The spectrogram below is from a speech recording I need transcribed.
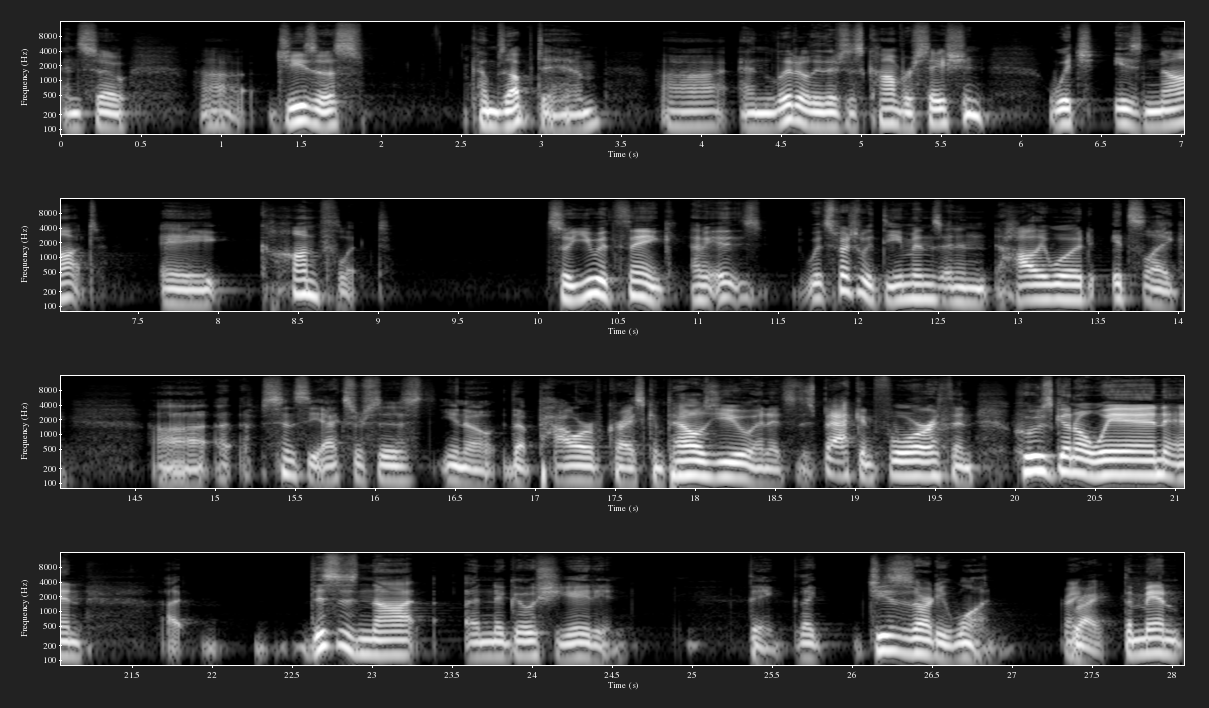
And so uh, Jesus comes up to him, uh, and literally there's this conversation, which is not a conflict. So you would think, I mean, it's, especially with demons and in Hollywood, it's like, uh, since The Exorcist, you know, the power of Christ compels you, and it's this back and forth, and who's going to win. And uh, this is not a negotiating thing. Like, Jesus already won, right? Right. The man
